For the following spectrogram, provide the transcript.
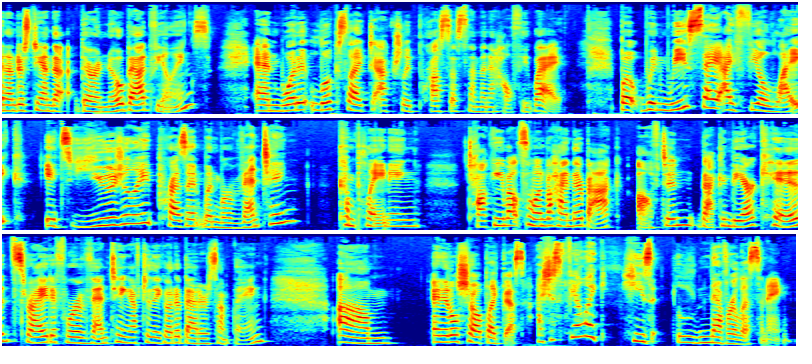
and understand that there are no bad feelings and what it looks like to actually process them in a healthy way. But when we say I feel like, it's usually present when we're venting complaining, talking about someone behind their back. Often that can be our kids, right? If we're venting after they go to bed or something. Um, and it'll show up like this I just feel like he's never listening.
